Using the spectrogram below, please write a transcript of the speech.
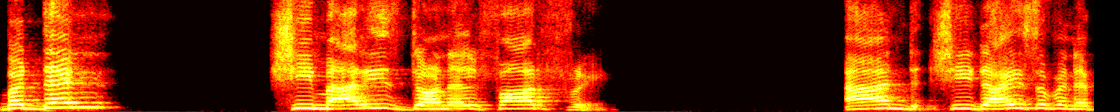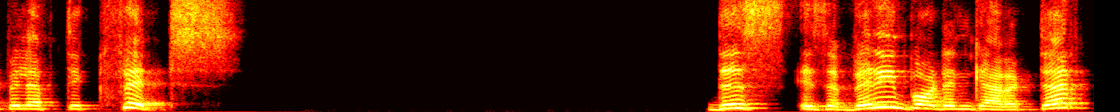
But then she marries Donald Farfrae and she dies of an epileptic fit. This is a very important character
